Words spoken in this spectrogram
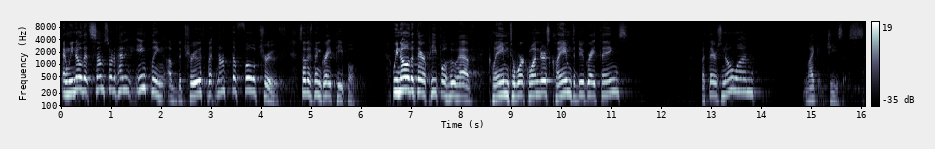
and we know that some sort of had an inkling of the truth, but not the full truth. So there's been great people. We know that there are people who have claimed to work wonders, claimed to do great things, but there's no one like Jesus.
